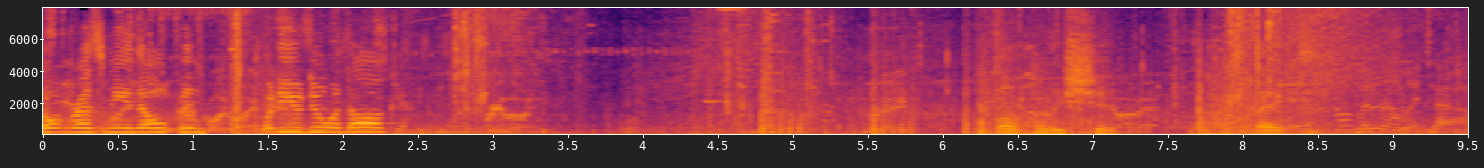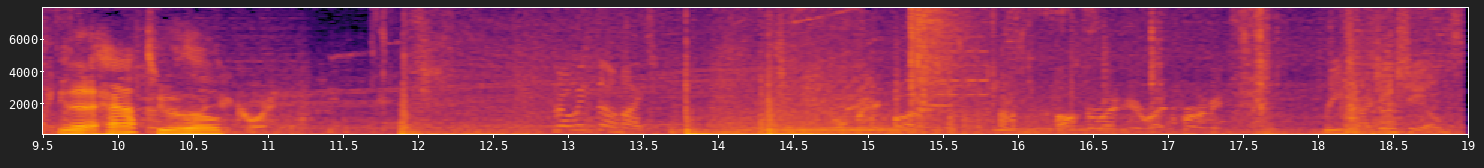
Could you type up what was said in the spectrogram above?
don't res me in the open. What are you doing, dog? Oh, holy shit! Thanks. Put it on my tab. You didn't have to though. Decoy. Throwing thermite. Opening fire. I'm hostile right here, right in front of me. Recharging shields.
